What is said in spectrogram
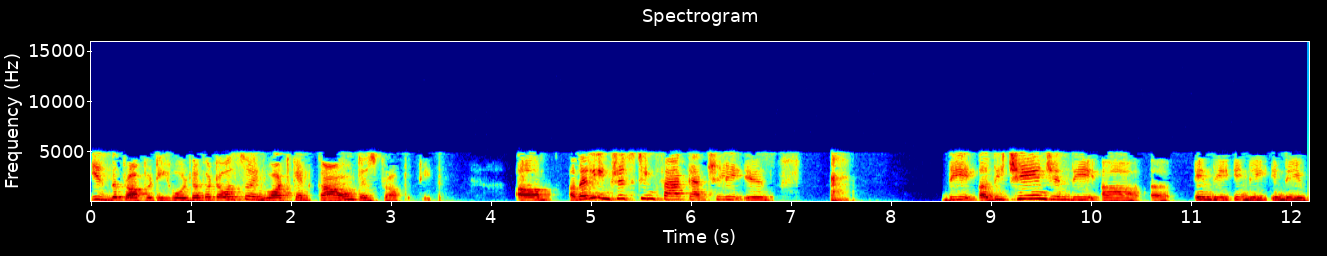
is the property holder, but also in what can count as property. Um, a very interesting fact actually is the uh, the change in the uh, uh, in the in the in the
